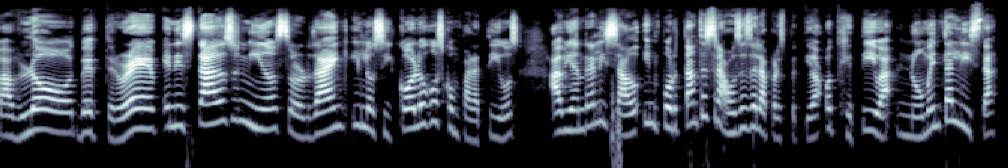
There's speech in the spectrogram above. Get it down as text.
Pavlov, Bebterev. En Estados Unidos, Thorndike y los psicólogos comparativos habían realizado importantes trabajos desde la perspectiva objetiva, no mentalista,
